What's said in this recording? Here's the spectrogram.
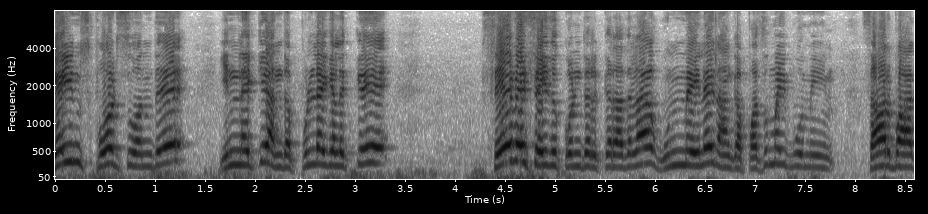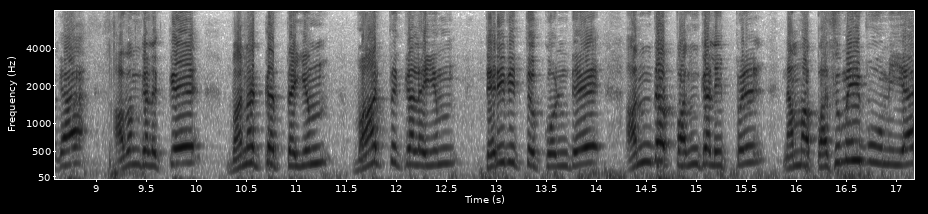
கெயின் ஸ்போர்ட்ஸ் வந்து இன்னைக்கு அந்த பிள்ளைகளுக்கு சேவை செய்து கொண்டிருக்கிறதுல உண்மையிலே நாங்கள் பசுமை பூமியின் சார்பாக அவங்களுக்கு வணக்கத்தையும் வாழ்த்துக்களையும் தெரிவித்துக் கொண்டு அந்த பங்களிப்பில் நம்ம பசுமை பூமியை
